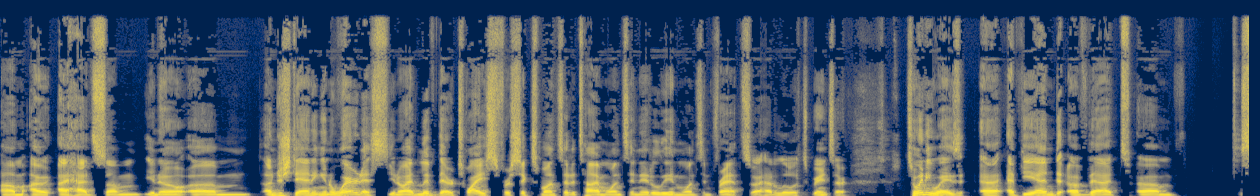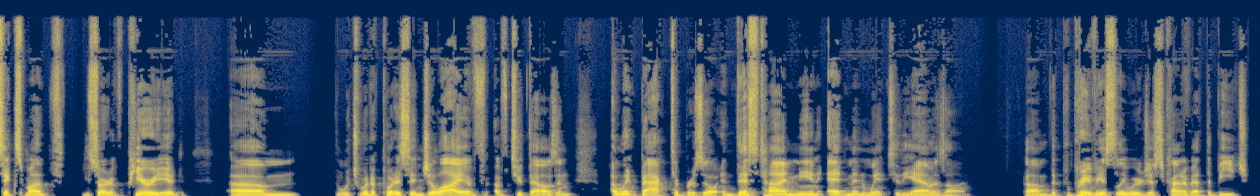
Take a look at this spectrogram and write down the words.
um, I, I, had some, you know, um, understanding and awareness. You know, I lived there twice for six months at a time, once in Italy and once in France. So I had a little experience there. So, anyways, uh, at the end of that um, six month sort of period, um, which would have put us in July of, of 2000, I went back to Brazil. And this time, me and Edmund went to the Amazon. Um, the previously we were just kind of at the beach.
